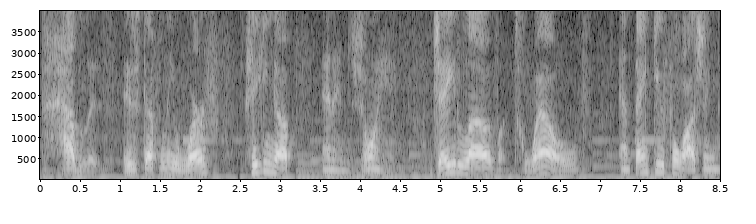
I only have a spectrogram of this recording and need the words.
tablet. It is definitely worth picking up and enjoying. J love 12 and thank you for watching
